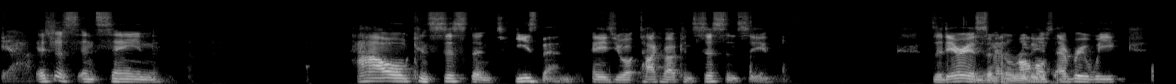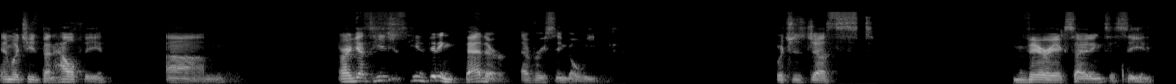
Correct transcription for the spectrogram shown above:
yeah, it's just insane how consistent he's been. Hey, as you talk about consistency, Za'Darius Smith really almost good. every week in which he's been healthy. Um, or I guess he's just he's getting better every single week, which is just very exciting to see.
